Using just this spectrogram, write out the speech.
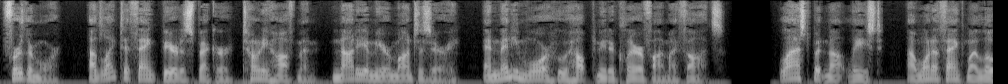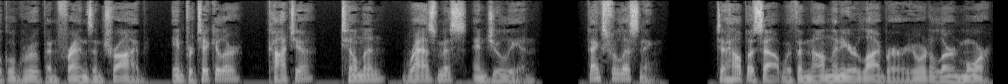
Furthermore, I'd like to thank Beerta Specker, Tony Hoffman, Nadia Mir Montazeri, and many more who helped me to clarify my thoughts. Last but not least, I want to thank my local group and friends and tribe, in particular, Katya, Tillman, Rasmus, and Julian. Thanks for listening. To help us out with the Nonlinear Library or to learn more,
